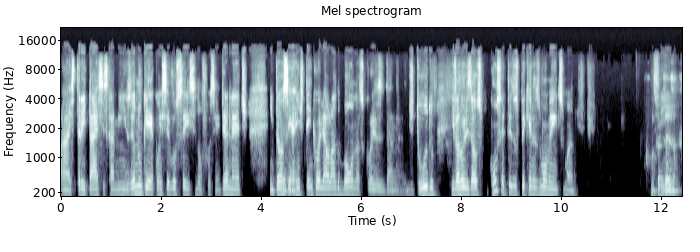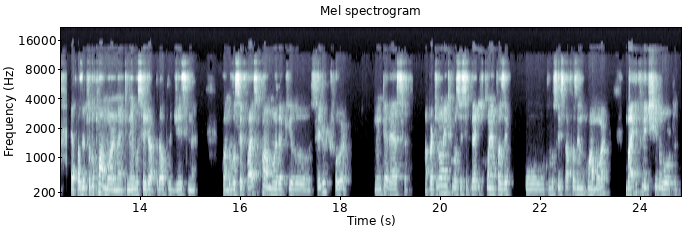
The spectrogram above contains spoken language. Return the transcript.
a estreitar esses caminhos. Eu nunca ia conhecer vocês se não fosse a internet. Então, assim, a gente tem que olhar o lado bom nas coisas, da, de tudo, e valorizar, os, com certeza, os pequenos momentos, mano. Com certeza. Sim. É fazer tudo com amor, né? Que nem você já próprio disse, né? Quando você faz com amor aquilo, seja o que for, não interessa. A partir do momento que você se predispõe a fazer o que você está fazendo com amor, vai refletir no outro,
